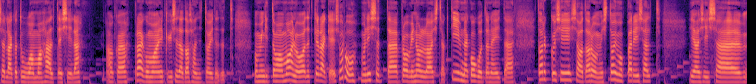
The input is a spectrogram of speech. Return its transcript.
sellega tuua oma häält esile. aga jah, praegu ma olen ikkagi seda tasandit hoidnud, et ma mingit oma maailmavaadet kellelegi ei suru, ma lihtsalt äh, proovin olla hästi aktiivne, koguda neid äh, tarkusi, saada aru, mis toimub päriselt ja siis äh,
